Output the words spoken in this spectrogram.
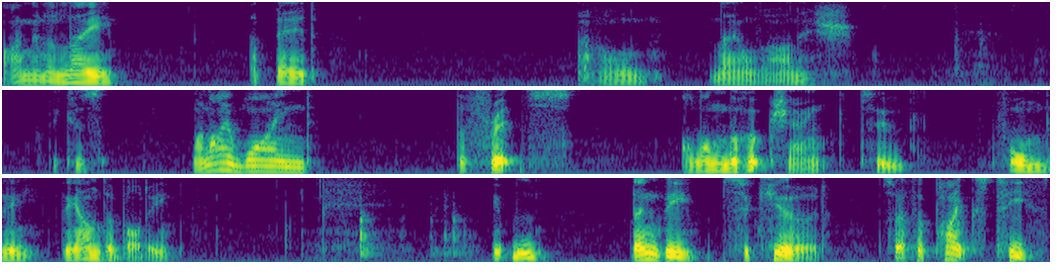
I'm going to lay a bed of old nail varnish because when I wind the fritz along the hook shank to form the, the underbody, it will then be secured. So if a pike's teeth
